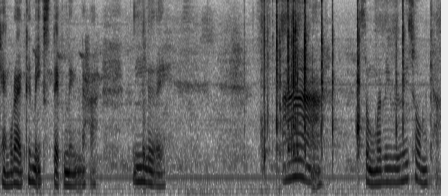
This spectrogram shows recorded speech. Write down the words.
แข็งแรงขึ้นมาอีกสเต็ปหนึ่งนะคะ นี่เลย อ่า ส่งมารีวิวให้ชมค่ะ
